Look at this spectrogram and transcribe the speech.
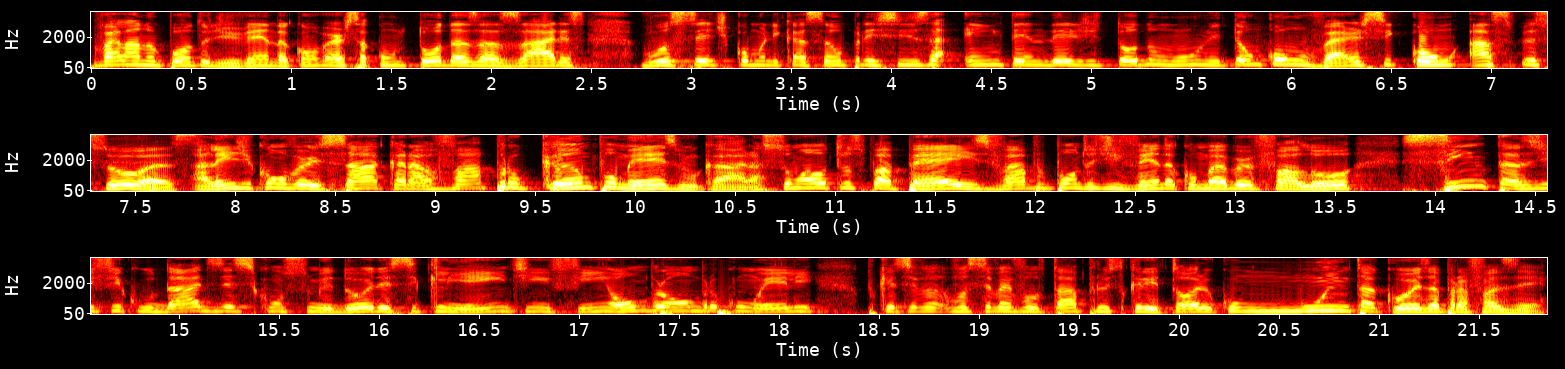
Vai lá no ponto de venda, conversa com todas as áreas. Você de comunicação precisa entender de todo mundo, então converse com as pessoas. Além de conversar, cara, vá pro campo mesmo, cara. Assuma outros papéis, vá pro ponto de venda, como o Eber falou. Sinta as dificuldades desse consumidor, desse cliente, enfim, ombro a ombro com ele, porque você- vai voltar pro escritório com muita coisa pra fazer.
